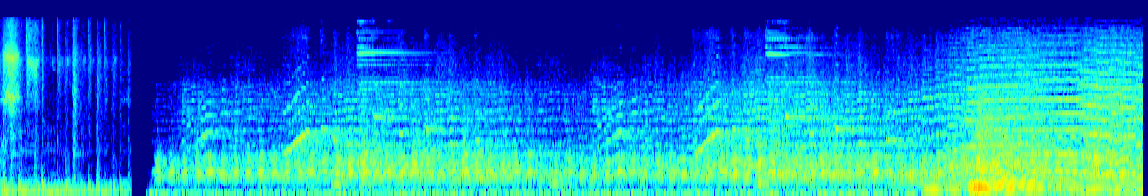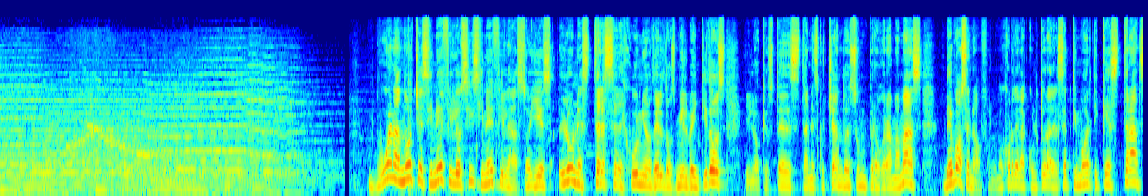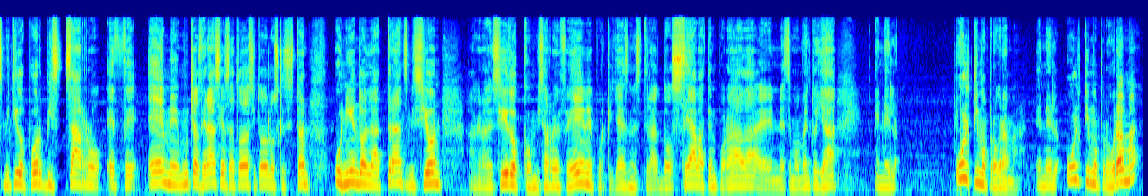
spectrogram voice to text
Buenas noches cinéfilos y cinéfilas, hoy es lunes 13 de junio del 2022 y lo que ustedes están escuchando es un programa más de Voz en Off, lo mejor de la cultura del séptimo arte que es transmitido por Bizarro FM. Muchas gracias a todas y todos los que se están uniendo a la transmisión. Agradecido con Bizarro FM porque ya es nuestra doceava temporada, en este momento ya en el último programa, en el último programa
